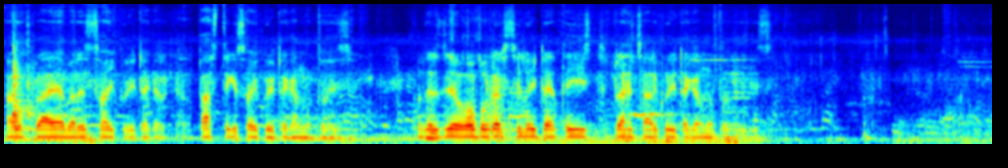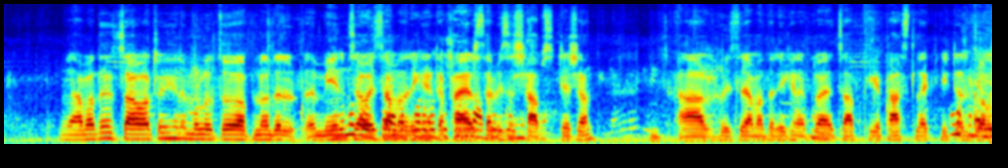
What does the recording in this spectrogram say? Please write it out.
তাও প্রায় এবারে ছয় কোটি টাকার, পাঁচ থেকে ছয় কোটি টাকার মতো হয়েছে। আমাদের যে অবকাশ ছিল এটাতে প্রায় চার কোটি টাকার মতো হয়ে গেছে। আমাদের চাওয়াটা এখানে মূলত আপনাদের মেন চাওয়া হয়েছে আমাদের এখানে একটা ফায়ার সার্ভিসের সাব স্টেশন আর হয়েছে আমাদের এখানে প্রায় চার থেকে পাঁচ লাখ লিটার জল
